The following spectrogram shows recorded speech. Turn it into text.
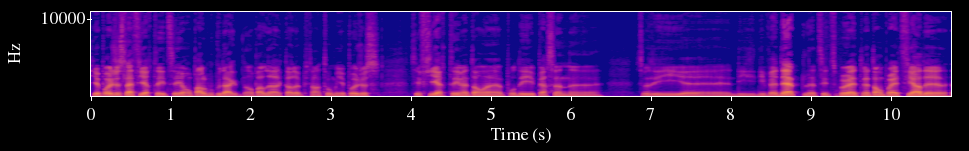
Puis il n'y a pas juste la fierté, tu sais, on parle beaucoup parle d'acteurs depuis tantôt, mais il n'y a pas juste, tu fierté, mettons, euh, pour des personnes, euh, tu vois, des, des, vedettes, là, tu peux être, mettons, on peut être fier d'un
